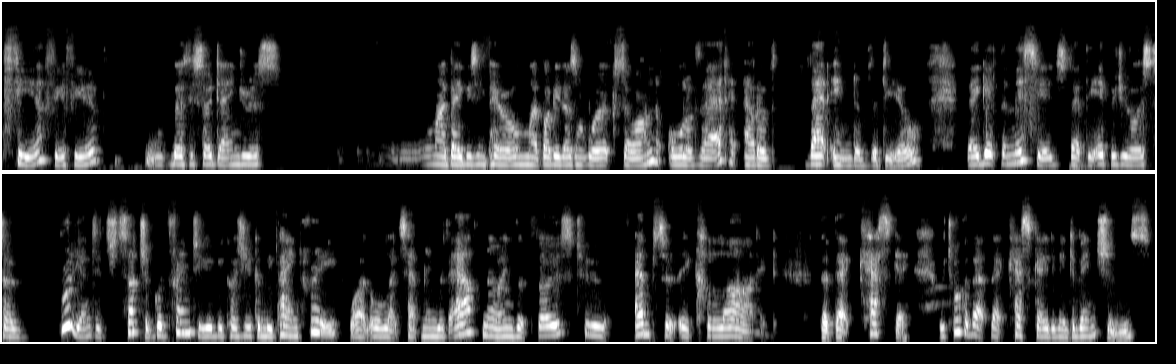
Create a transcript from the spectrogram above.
fear, fear, fear. Birth is so dangerous. My baby's in peril. My body doesn't work. So on. All of that out of that end of the deal. They get the message that the epidural is so brilliant. It's such a good friend to you because you can be pain free while all that's happening without knowing that those two absolutely collide. That that cascade. We talk about that cascade of interventions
